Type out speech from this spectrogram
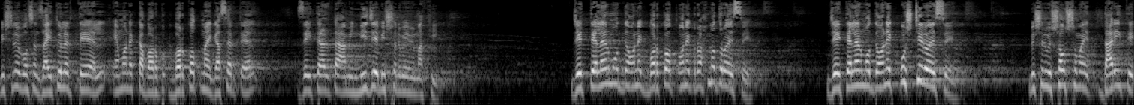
বিষ্ণুনবী বলছেন, জাইতুলের তেল এমন একটা বরকতময় গাছের তেল, যেই তেলটা আমি নিজে বিশ্বনবী আমি মাখি। যে তেলের মধ্যে অনেক বরকত, অনেক রহমত রয়েছে, যে তেলের মধ্যে অনেক পুষ্টি রয়েছে বিষ্ণুনবী সবসময় দাড়িতে,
